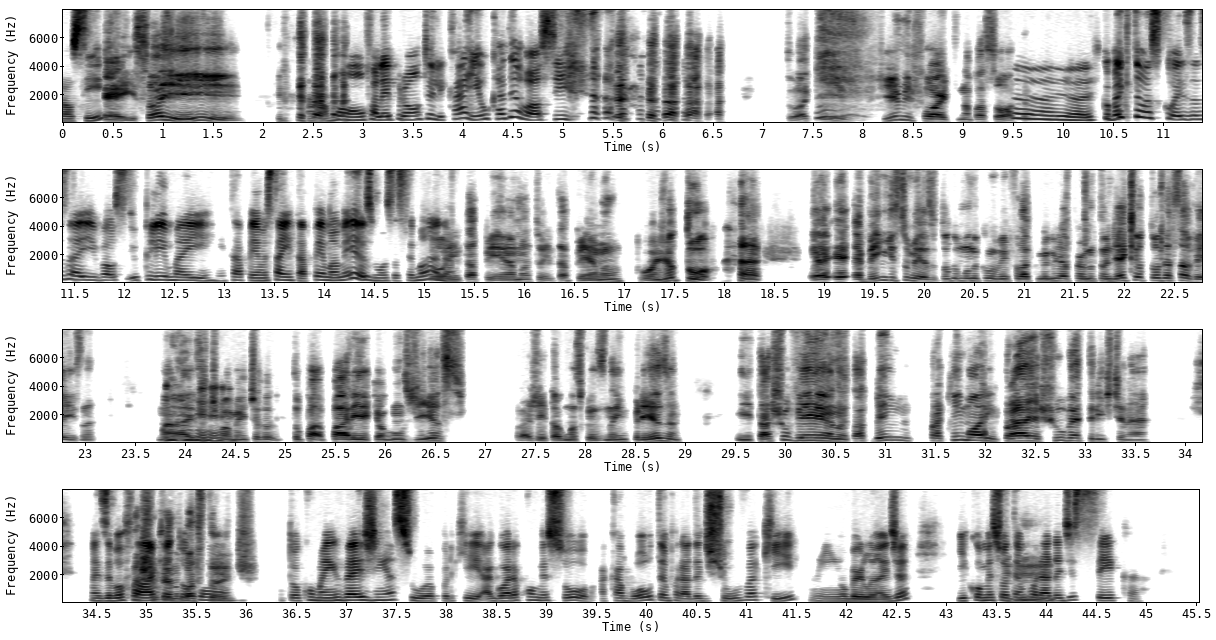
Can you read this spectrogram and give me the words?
Valci? É isso aí! Ah, bom, falei pronto, ele caiu. Cadê o Valci? Tô aqui, firme e forte na paçoca. Ai, ai. Como é que estão as coisas aí, Valci? O clima aí em Itapema? Está em Itapema mesmo essa semana? Tô em Itapema, tô em Itapema. Hoje eu tô. É, é, é, bem isso mesmo. Todo mundo quando vem falar comigo já pergunta onde é que eu tô dessa vez, né? Mas ultimamente eu tô, parei aqui alguns dias para ajeitar algumas coisas na empresa e tá chovendo, tá bem. Para quem mora em praia, chuva é triste, né? Mas eu vou tá falar tá que eu tô bastante. Com tô com uma invejinha sua, porque agora começou, acabou a temporada de chuva aqui em Uberlândia e começou a uhum. temporada de seca.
